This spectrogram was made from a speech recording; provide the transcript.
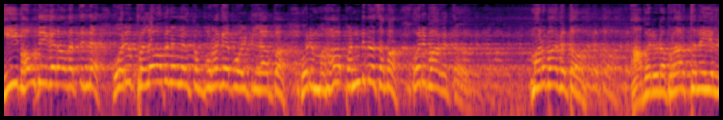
ഈ ഭൗതിക ലോകത്തിന്റെ ഒരു പ്രലോഭനങ്ങൾക്കും പുറകെ പോയിട്ടില്ലാത്ത ഒരു മഹാപണ്ഡിത സഭ ഒരു ഭാഗത്ത്. മറുഭാഗത്തോ? അവരുടെ പ്രാർത്ഥനയിൽ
